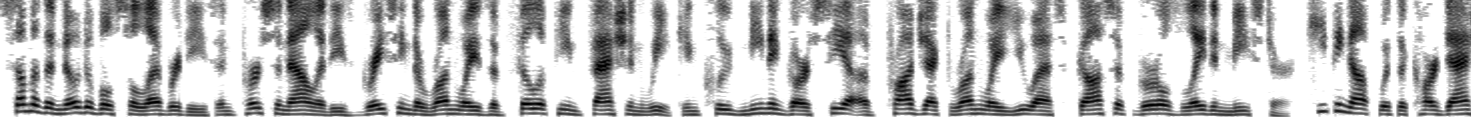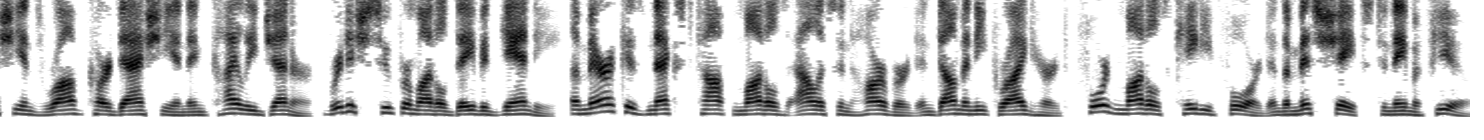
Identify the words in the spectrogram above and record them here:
Some of the notable celebrities and personalities gracing the runways of Philippine Fashion Week include Nina Garcia of Project Runway US, Gossip Girl's Leighton Meester, Keeping Up with the Kardashians Rob Kardashian and Kylie Jenner, British supermodel David Gandy, America's Next Top Models Allison Harvard and Dominique Reighard, Ford models Katie Ford and the Miss Shapes to name a few.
